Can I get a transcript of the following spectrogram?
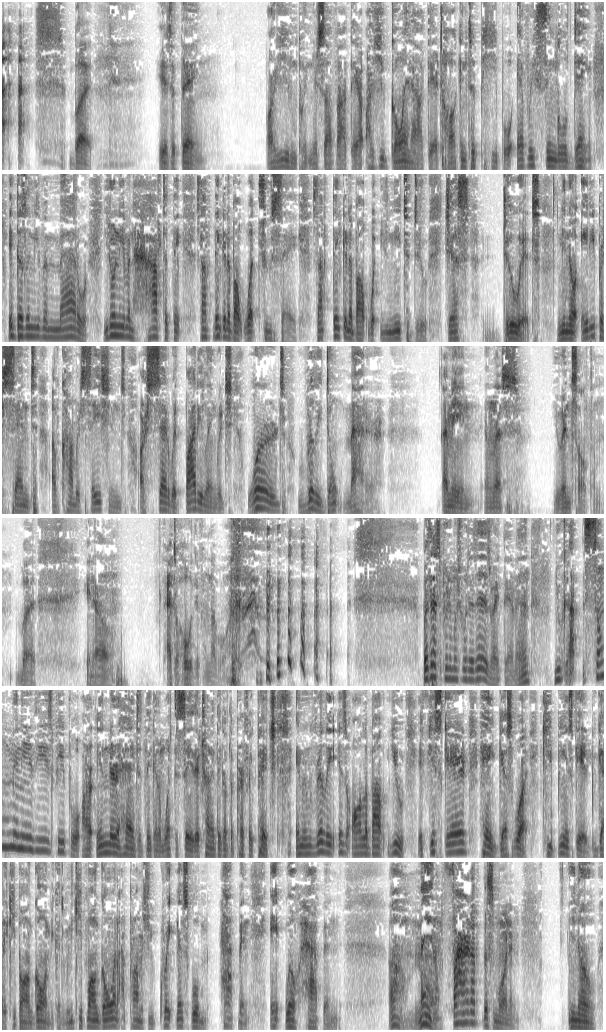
but here's the thing. Are you even putting yourself out there? Are you going out there talking to people every single day? It doesn't even matter. You don't even have to think. Stop thinking about what to say. Stop thinking about what you need to do. Just do it. You know, 80% of conversations are said with body language. Words really don't matter. I mean, unless you insult them. But, you know, that's a whole different level. But that's pretty much what it is right there, man. You got so many of these people are in their heads and thinking of what to say. They're trying to think of the perfect pitch. And it really is all about you. If you're scared, hey, guess what? Keep being scared. We gotta keep on going because when you keep on going, I promise you greatness will happen. It will happen. Oh man, I'm fired up this morning. You know,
